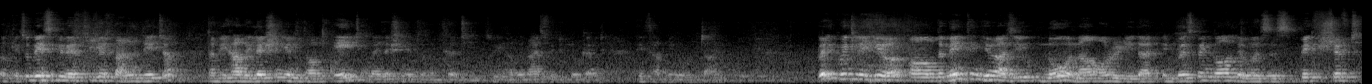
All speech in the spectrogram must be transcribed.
Okay, so basically we have three years panel data, and we have election year 2008 and election year 2013. So we have a nice way to look at things happening over time. Very quickly here, um, the main thing here, as you know now already, that in West Bengal there was this big shift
